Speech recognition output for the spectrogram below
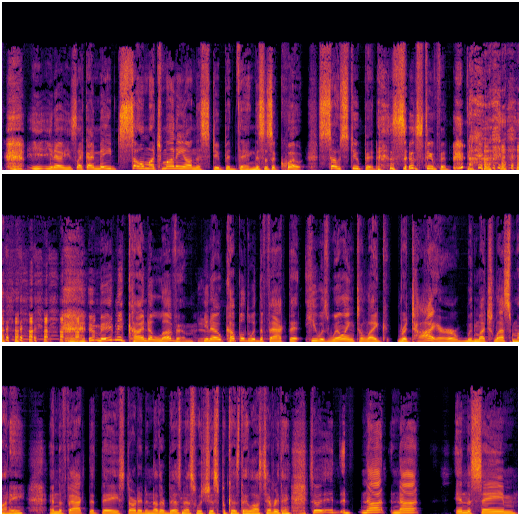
you, know, he's like, I made so much money on this stupid thing. This is a quote. So stupid. so stupid. it made me kind of love him, you know, coupled with the fact that he was willing to like retire with much less money. And the fact that they started another business was just because they lost everything. So it- not, not in the same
